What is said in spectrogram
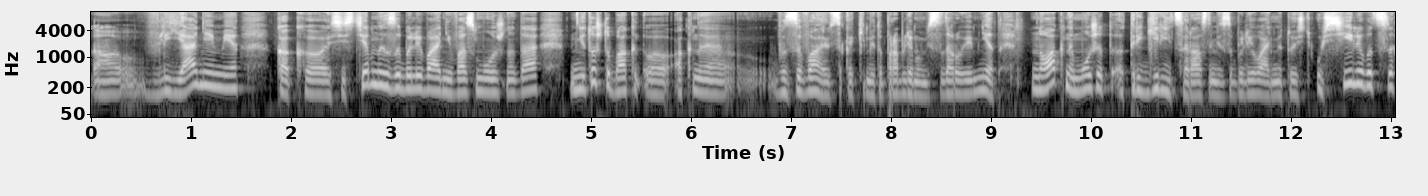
влияниями, как э, системных заболеваний, возможно, да, не то чтобы э, акне вызываются какими-то проблемами со здоровьем, нет, но акне может триггериться разными заболеваниями, то есть усиливаться,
